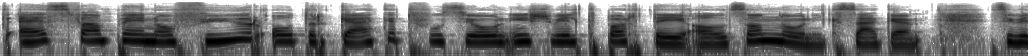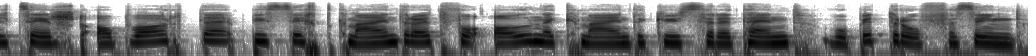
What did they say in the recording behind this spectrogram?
die SVP noch für oder gegen die Fusion ist, will die Partei also noch nicht sagen. Sie will zuerst abwarten, bis sich die Gemeinderäte von allen Gemeinden geäussert haben, die betroffen sind.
